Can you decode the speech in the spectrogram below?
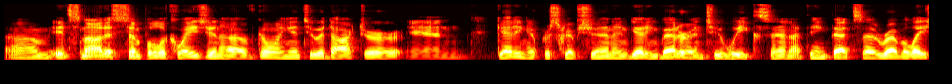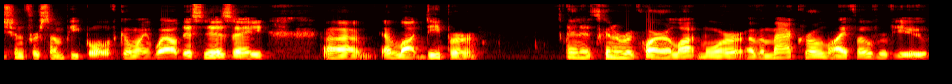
um, it's not a simple equation of going into a doctor and getting a prescription and getting better in two weeks. And I think that's a revelation for some people of going, wow, this is a uh, a lot deeper, and it's going to require a lot more of a macro life overview,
